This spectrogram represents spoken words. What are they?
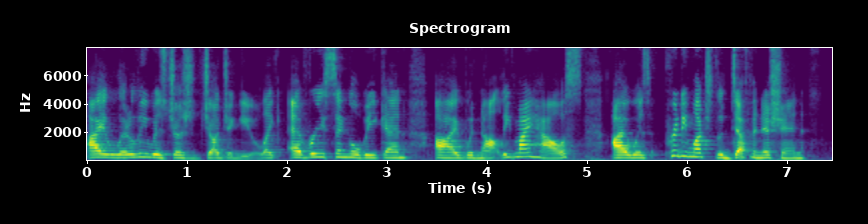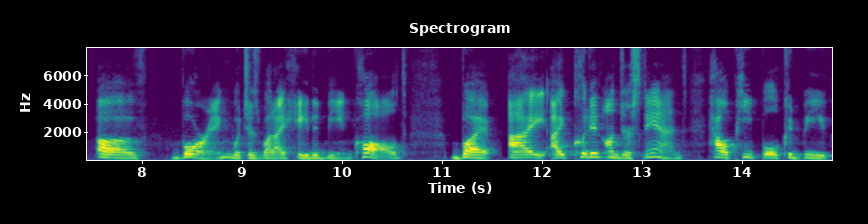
I literally was just judging you. Like, every single weekend, I would not leave my house. I was pretty much the definition of boring, which is what I hated being called but I I couldn't understand how people could be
